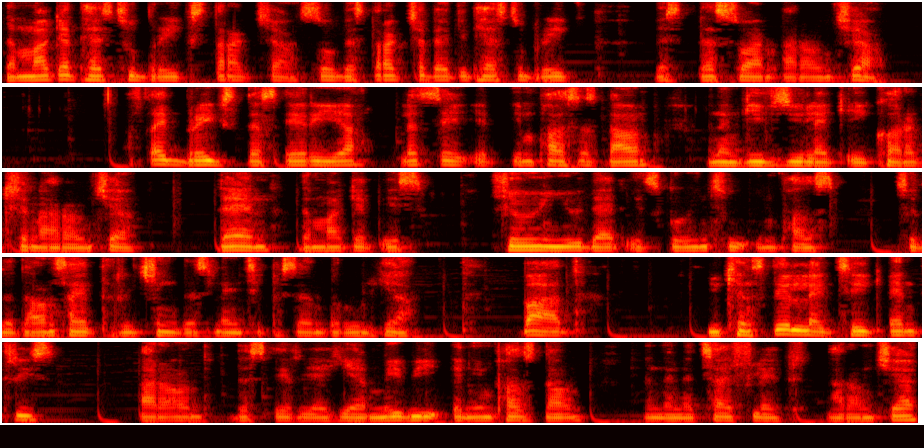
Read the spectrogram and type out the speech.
the market has to break structure. So the structure that it has to break is this one around here. After it breaks this area, let's say it impulses down and then gives you like a correction around here. Then the market is showing you that it's going to impulse to the downside, reaching this 90% rule here. But you can still like take entries around this area here, maybe an impulse down and then a tight flag around here.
